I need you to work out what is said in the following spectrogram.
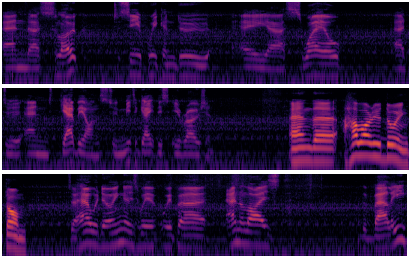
and uh, slope to see if we can do a uh, swale uh, to, and gabions to mitigate this erosion. And uh, how are you doing, Tom? So how we're doing is we've, we've uh, analysed the valley.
